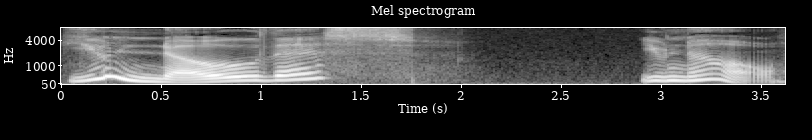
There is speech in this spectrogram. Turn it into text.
You know this. You know.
